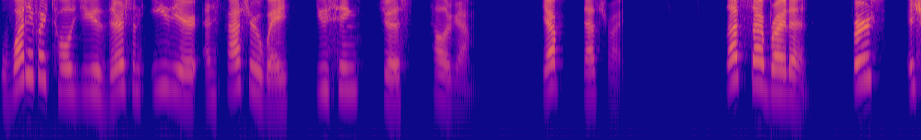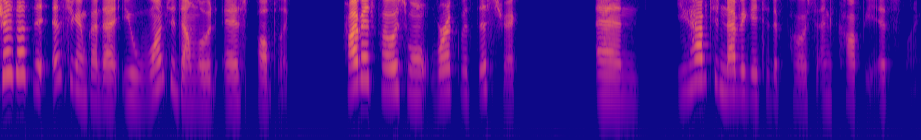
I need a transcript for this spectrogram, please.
what if I told you there's an easier and faster way using just Telegram? Yep, that's right. Let's dive right in. First, ensure that the Instagram content you want to download is public. Private posts won't work with this trick, and you have to navigate to the post and copy its link.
